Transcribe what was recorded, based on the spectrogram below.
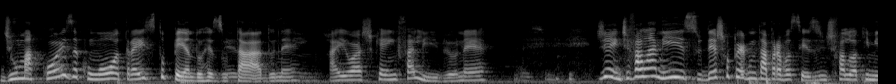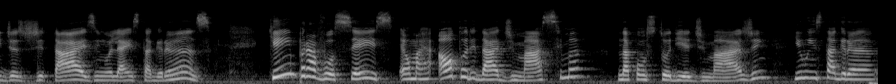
de uma coisa com outra, é estupendo o resultado, né? Exatamente. Aí eu acho que é infalível, né? É isso mesmo. Gente, falar nisso, deixa eu perguntar para vocês. A gente falou aqui em mídias digitais, em olhar Instagrams. Quem para vocês é uma autoridade máxima na consultoria de imagem e o Instagram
